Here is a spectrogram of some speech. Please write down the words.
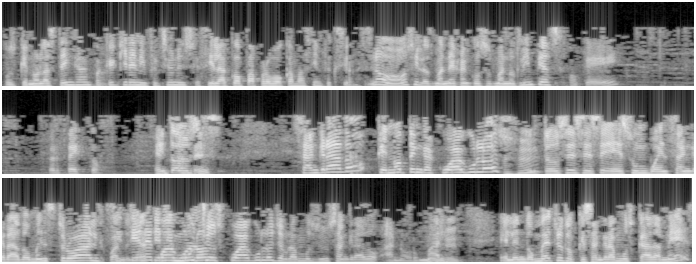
Pues que no las tengan, ¿para qué quieren infecciones? que si la copa provoca más infecciones. No, si las manejan con sus manos limpias. Ok. Perfecto. Entonces, Entonces, Sangrado que no tenga coágulos, entonces ese es un buen sangrado menstrual. Cuando tiene ya tiene coágulos- muchos coágulos, ya hablamos de un sangrado anormal. El endometrio es lo que sangramos cada mes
